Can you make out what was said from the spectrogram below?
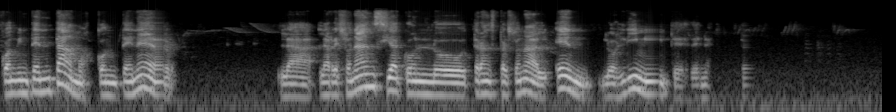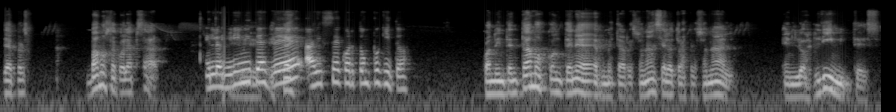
cuando intentamos contener la, la resonancia con lo transpersonal en los límites de nuestra persona, vamos a colapsar. En los Eh, límites de, está- ahí se cortó un poquito. Cuando intentamos contener nuestra resonancia a lo transpersonal en los límites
